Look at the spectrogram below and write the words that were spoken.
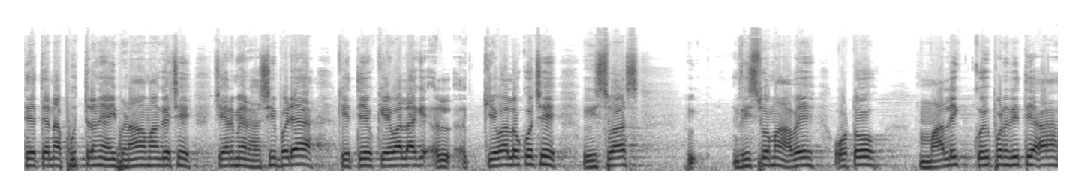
તે તેના પુત્રને અહીં ભણાવવા માંગે છે. ચેરમેન હસી પડ્યા કે તેઓ કેવા લાગે કેવા લોકો છે? વિશ્વાસ, વિશ્વમાં હવે ઓટો માલિક કોઈપણ રીતે આ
